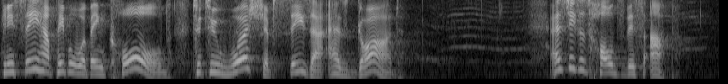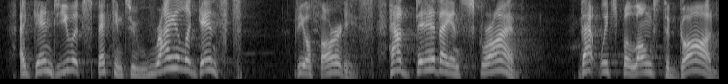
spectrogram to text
Can you see how people were being called to, to worship Caesar as God? As Jesus holds this up, again, do you expect him to rail against the authorities? How dare they inscribe that which belongs to God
